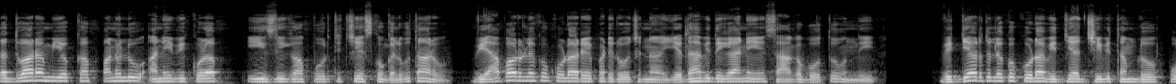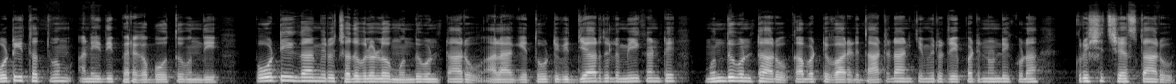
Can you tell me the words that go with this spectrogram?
తద్వారా మీ యొక్క పనులు అనేవి కూడా ఈజీగా పూర్తి చేసుకోగలుగుతారు. వ్యాపారులకు కూడా రేపటి రోజున యథావిధిగానే సాగబోతూ ఉంది. విద్యార్థులకు కూడా విద్యా జీవితంలో పోటీతత్వం అనేది పెరగబోతూ ఉంది. పోటీగా మీరు చదువులలో ముందు ఉంటారు. అలాగే తోటి విద్యార్థులు మీకంటే ముందు ఉంటారు. కాబట్టి వారిని దాటడానికి మీరు రేపటి నుండి కూడా కృషి చేస్తారు.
